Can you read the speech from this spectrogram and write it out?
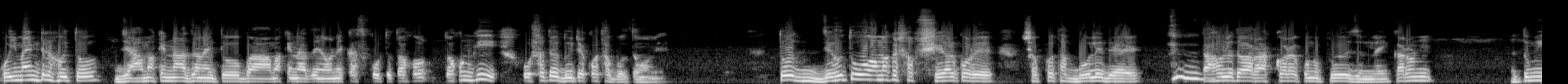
ওই মাইন্ডের হয়তো যে আমাকে না জানাইতো বা আমাকে না জানাই অনেক কাজ করতো তখন তখন কি ওর সাথে দুইটা কথা বলতাম আমি। তো যেহেতু ও আমাকে সব শেয়ার করে সব কথা বলে দেয় তাহলে তো আর রাগ করার কোনো প্রয়োজন নাই। কারণ তুমি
